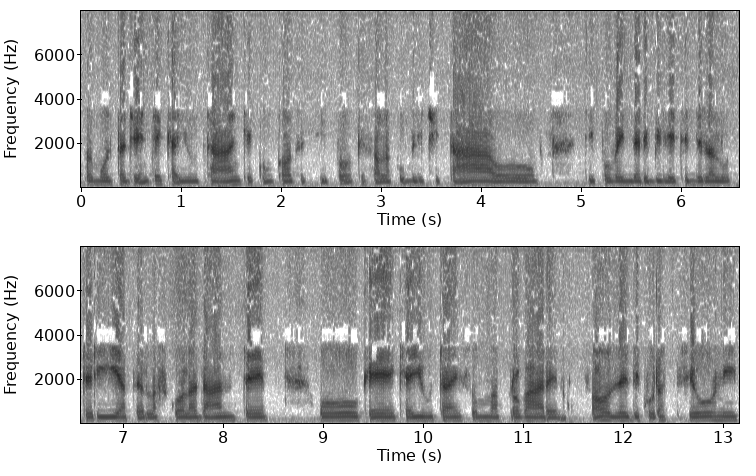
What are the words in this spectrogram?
Poi molta gente che aiuta anche con cose tipo che fa la pubblicità o tipo vendere i biglietti della lotteria per la scuola Dante o che, che aiuta insomma a provare so, le decorazioni.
